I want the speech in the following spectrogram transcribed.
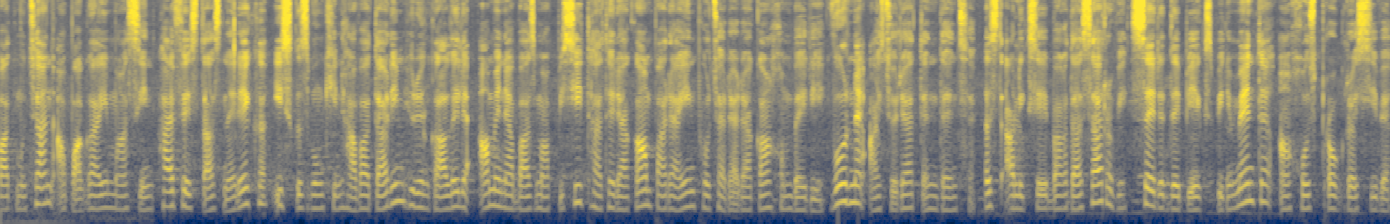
պատմության ապագայի մասին։ Հայֆեստ 13-ը ի սկզբունքին հավատարիմ հյուրընկալել է ամենաբազմապիսի թատերական պարային փորձարարական խմբերի, որն է այսօրյա տենդենսը։ Ըստ Ալեքսեյ Բաղդասարովի, սերը դեպի էքսպերիմենտը անխոս պրոգրեսիվ է,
